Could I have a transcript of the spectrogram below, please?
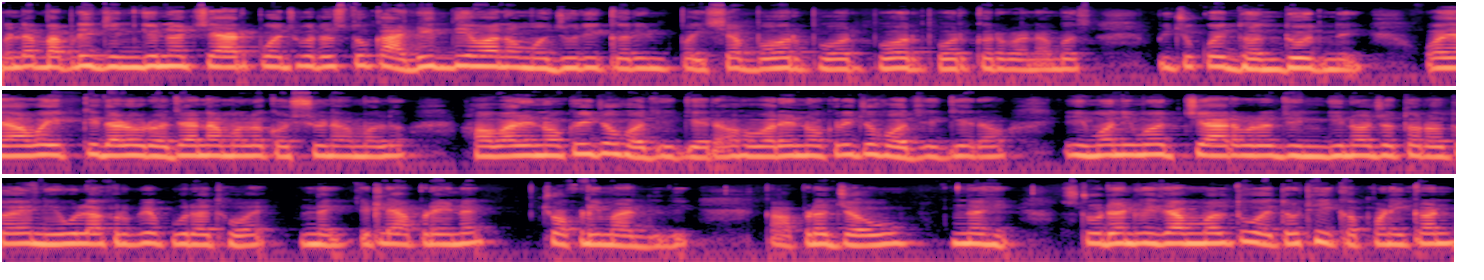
મતલબ આપણી જિંદગીના ચાર, પાંચ વર્ષ તો કાઢી જ દેવાનો મજૂરી કરીને પૈસા ભર ભર ભર ભર કરવાના, બસ. બીજો કોઈ ધંધો જ નહીં. હોય આવો એક દાડો રજા ના મળે, કશું ના મળે. સવારે નોકરી જો હજી ઘેર આવો સવારે નોકરી જો હજી ઘેર આવો. એમાં એમાં ચાર વર્ષ જિંદગીનો જતો રહેતો એ નેવું લાખ રૂપિયા પૂરા થવાય નહીં. એટલે આપણે એને ચોકડી મારી દીધી. કે આપણે જવું નહીં. સ્ટુડન્ટ વિઝા મળતું હોય તો ઠીક, પણ એકણ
